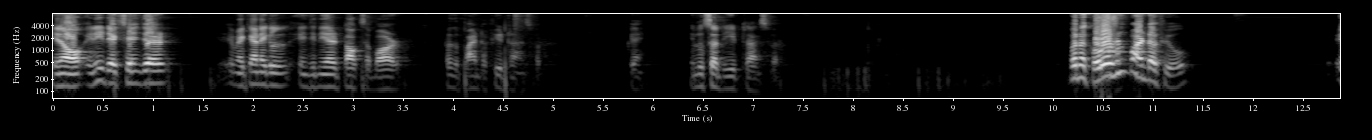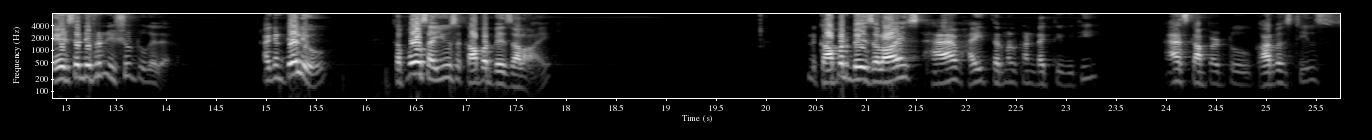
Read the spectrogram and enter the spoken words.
you know any heat exchanger a mechanical engineer talks about from the point of heat transfer okay he looks at heat transfer. From a corrosion point of view it is a different issue together. I can tell you suppose I use a copper based alloy The copper based alloys have high thermal conductivity as compared to carbon steels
